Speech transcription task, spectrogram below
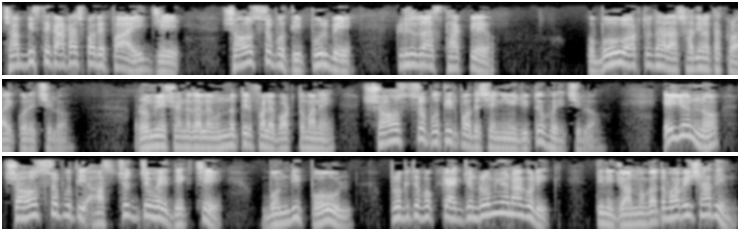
ছাব্বিশ থেকে আঠাশ পদে পাই যে সহস্রপতি পূর্বে কৃতদাস থাকলেও ও বহু অর্থ দ্বারা স্বাধীনতা ক্রয় করেছিল। রোমিও সৈন্যদলের উন্নতির ফলে বর্তমানে সহস্রপতির পদে সে নিয়োজিত হয়েছিল। এই জন্য সহস্রপতি আশ্চর্য হয়ে দেখছে বন্দী পৌল প্রকৃতপক্ষে একজন রোমীয় নাগরিক। তিনি জন্মগতভাবেই স্বাধীন।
